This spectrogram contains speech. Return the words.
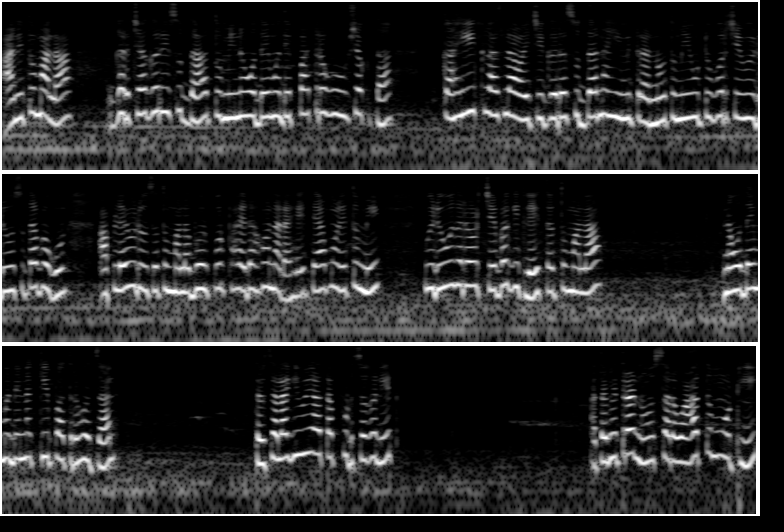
आणि तुम्हाला घरच्या घरीसुद्धा तुम्ही नवोदयमध्ये पात्र होऊ शकता. काही क्लास लावायची गरजसुद्धा नाही मित्रांनो. तुम्ही यूट्यूबवरचे व्हिडिओसुद्धा बघून आपल्या व्हिडिओचा तुम्हाला भरपूर फायदा होणार आहे. त्यामुळे तुम्ही व्हिडिओ जर बघितले तर तुम्हाला नवोदयमध्ये नक्की पात्र होचाल. तर चला घेऊया आता पुढचं गणित. आता मित्रांनो सर्वात मोठी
